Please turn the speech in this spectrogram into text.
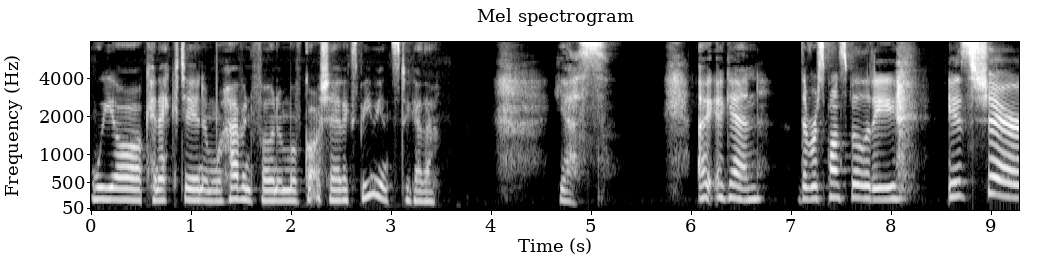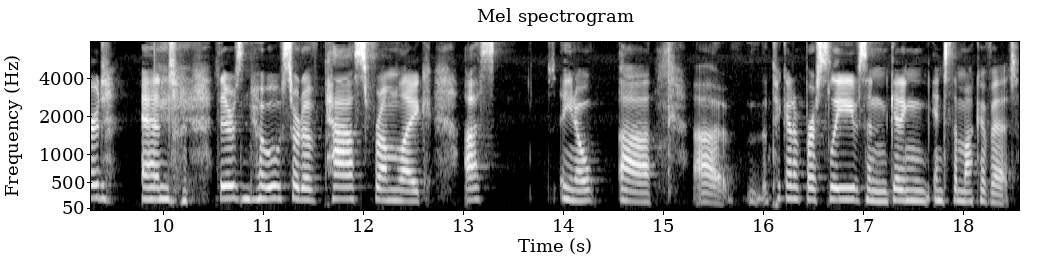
we are connecting and we're having fun and we've got a shared experience together. Yes. I, again, the responsibility is shared, and there's no sort of pass from like us, you know, uh, uh, picking up our sleeves and getting into the muck of it.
